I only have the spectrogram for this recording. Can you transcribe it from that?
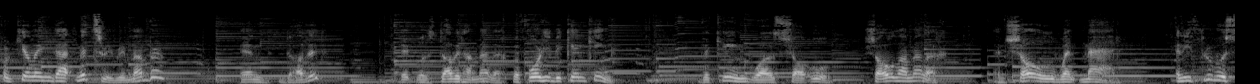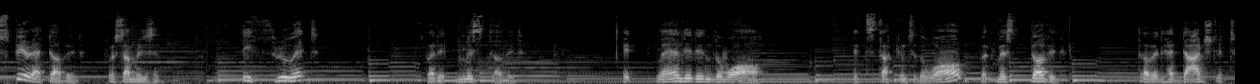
for killing that Mitzri, remember? And David? It was David HaMelech before he became king. The king was Shaul, Shaul HaMelech, and Shaul went mad, and he threw a spear at David for some reason. He threw it, but it missed David. It landed in the wall. It stuck into the wall, but missed David. David had dodged it.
